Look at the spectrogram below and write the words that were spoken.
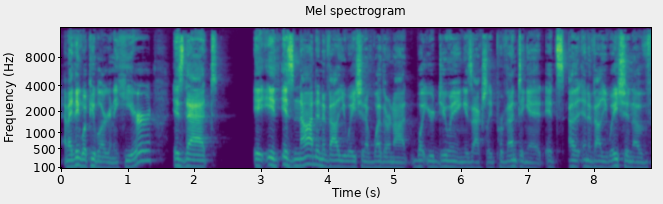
and I think what people are going to hear, is that it is not an evaluation of whether or not what you're doing is actually preventing it. It's an evaluation of,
